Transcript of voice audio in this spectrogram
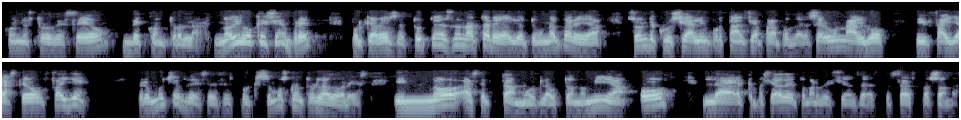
con nuestro deseo de controlar. No digo que siempre, porque a veces tú tienes una tarea, yo tengo una tarea, son de crucial importancia para poder hacer un algo y fallaste o fallé. Pero muchas veces es porque somos controladores y no aceptamos la autonomía o la capacidad de tomar decisiones de las personas.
